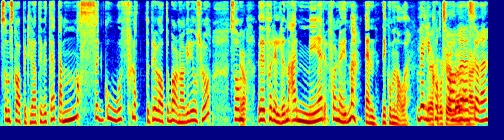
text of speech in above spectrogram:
som skaper kreativitet. Det er masse gode, flotte private barnehager i Oslo som ja. Eh, foreldrene er mer fornøyd med enn de kommunale. Veldig kort svar, Støre.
